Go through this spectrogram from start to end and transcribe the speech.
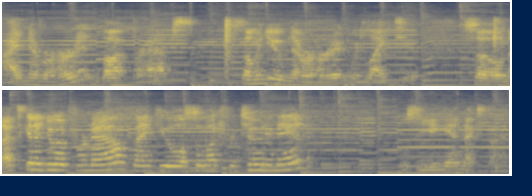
I'd never heard it thought perhaps some of you have never heard it and would like to. So that's going to do it for now. Thank you all so much for tuning in. We'll see you again next time.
